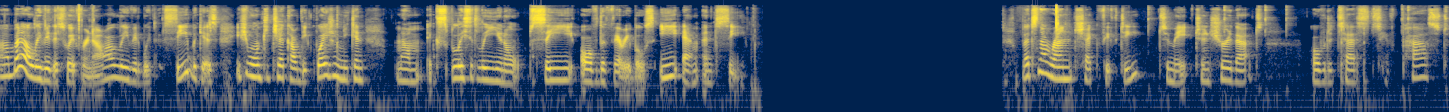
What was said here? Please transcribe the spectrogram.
Uh, but I'll leave it this way for now. I'll leave it with c because if you want to check out the equation, you can um, explicitly, you know, see of the variables e, m, and c. Let's now run check 50 to make to ensure that all the tests have passed.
